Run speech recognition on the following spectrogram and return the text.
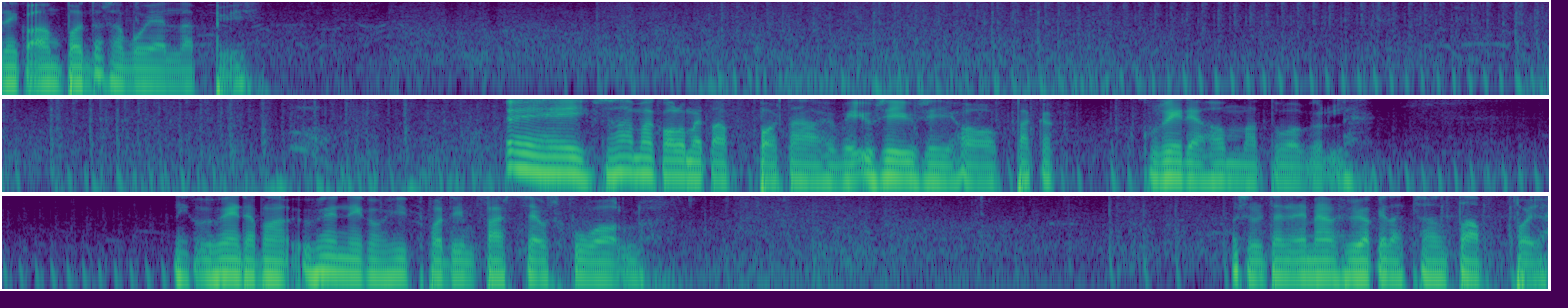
niinku ampuin tuossa vuoden läpi. Ei, se sama kolme tappoa, tähän on hyvin 99 H, vaikka kusinen homma tuo kyllä. Niinku yhden, yhden niinku hitpotin päästä se olisi kuollut. Mä yritän enemmän hyökätä, että saan tappoja.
